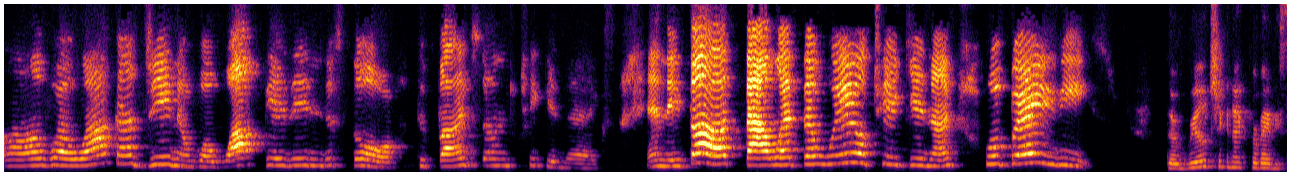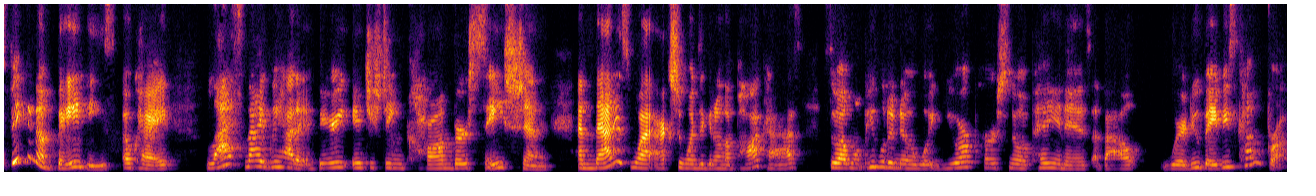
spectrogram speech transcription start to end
Uh, well, like Gina were walking in the store to find some chicken eggs, and they thought that was the real chicken eggs were babies. The real chicken egg for babies. Speaking of babies, okay, last night we had a very interesting conversation. And that is why I actually wanted to get on the podcast. So I want people to know what your personal opinion is about where do babies come from?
